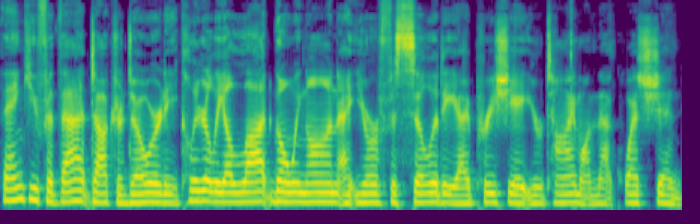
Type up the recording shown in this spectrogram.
Thank you for that, Dr. Doherty. Clearly, a lot going on at your facility. I appreciate your time on that question.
